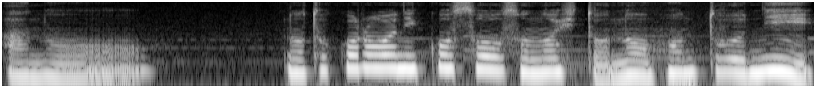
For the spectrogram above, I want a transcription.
あののところにこそその人の本当に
